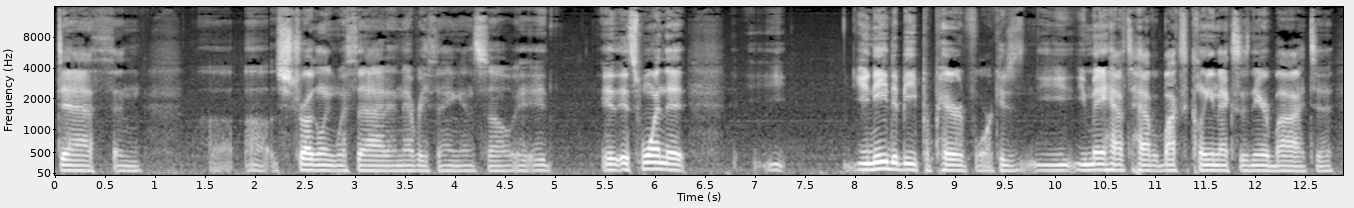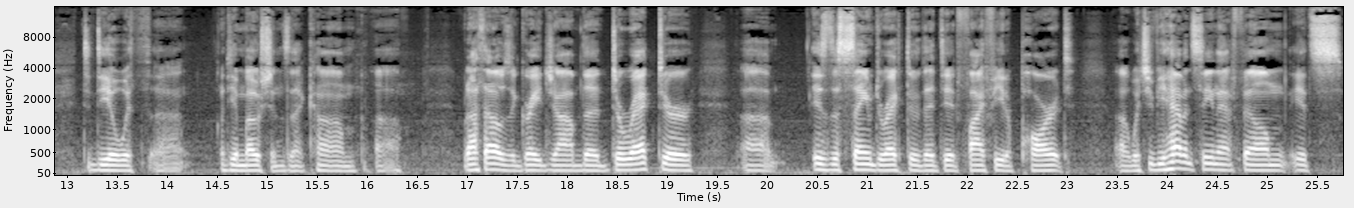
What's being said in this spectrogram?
death and uh, uh, struggling with that and everything, and so it, it it's one that. You, you need to be prepared for because you, you may have to have a box of Kleenexes nearby to to deal with uh, the emotions that come. Uh, but I thought it was a great job. The director uh, is the same director that did Five Feet Apart, uh, which if you haven't seen that film, it's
